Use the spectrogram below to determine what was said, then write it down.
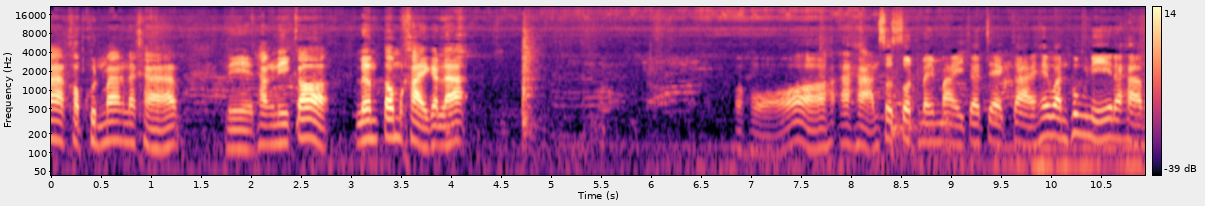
มากขอบคุณมากนะครับนี่ทางนี้ก็ เริ่มต้มไข่กันแล้ว โอ้โห อาหารสดๆ ใหม่ๆ จะแจกจ่ายให้วันพรุ่งนี้นะครับ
